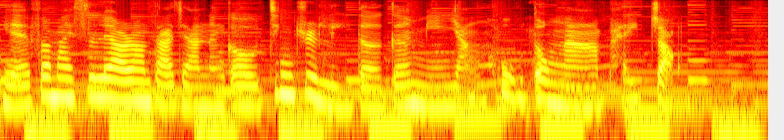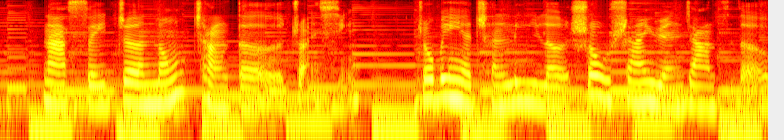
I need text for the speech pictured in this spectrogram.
也贩卖饲料，让大家能够近距离的跟绵羊互动啊、拍照。那随着农场的转型。周边也成立了寿山园这样子的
